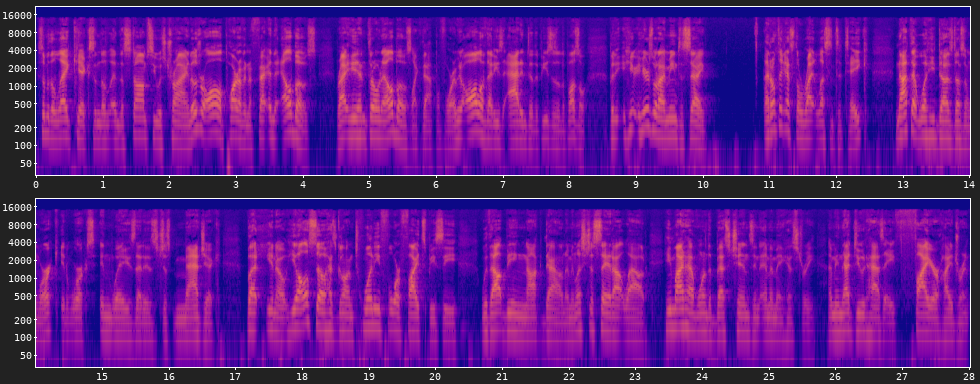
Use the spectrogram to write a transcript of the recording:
some of the leg kicks and the and the stomps he was trying. Those were all part of an effect. And the elbows, right? He hadn't thrown elbows like that before. I mean, all of that he's adding to the pieces of the puzzle. But here, here's what I mean to say. I don't think that's the right lesson to take. Not that what he does doesn't work. It works in ways that is just magic. But, you know, he also has gone 24 fights, BC, without being knocked down. I mean, let's just say it out loud. He might have one of the best chins in MMA history. I mean, that dude has a fire hydrant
